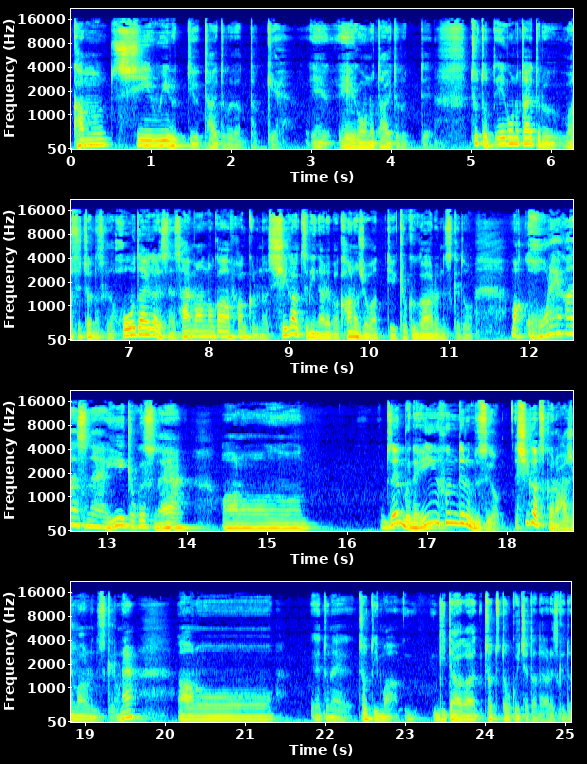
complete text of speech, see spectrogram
カム・シー・ウィルっていうタイトルだったっけ？英語のタイトルって。ちょっと英語のタイトル忘れちゃったんですけど放題がですねサイモン・ガーファンクルの「4月になれば彼女は」っていう曲があるんですけどまあこれがですねいい曲ですね。あのー、全部ね韻踏んでるんですよ。4月から始まるんですけどね。あのー、えっ、ー、とねちょっと今ギターがちょっと遠く行っちゃったんであれですけど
